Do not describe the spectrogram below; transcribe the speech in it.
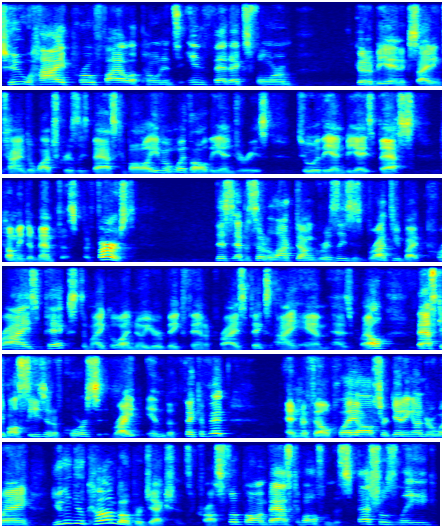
Two high profile opponents in FedEx Forum. Going to be an exciting time to watch Grizzlies basketball, even with all the injuries. Two of the NBA's best coming to Memphis. But first, this episode of Locked On Grizzlies is brought to you by Prize Picks. Damichael, I know you're a big fan of PrizePicks. I am as well. Basketball season, of course, right in the thick of it. NFL playoffs are getting underway. You can do combo projections across football and basketball from the Specials League.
